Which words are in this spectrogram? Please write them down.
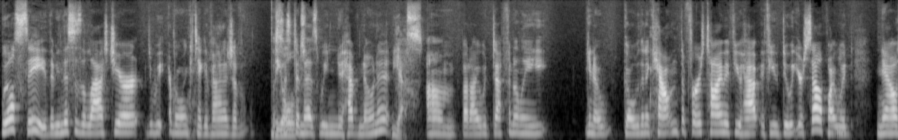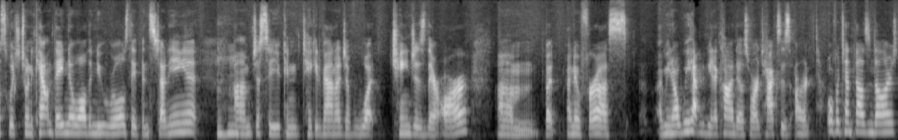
We'll see. I mean, this is the last year do we, everyone can take advantage of the, The old- system as we kn- have known it. yes, Um, but I would definitely, you know, go with an accountant the first time. If you have, if you do it yourself, I would now switch to an accountant. They know all the new rules. They've been studying it, um, just so you can take advantage of what changes there are. Um, but I know for us, I mean, we happen to be in a condo, so our taxes aren't t- over ten thousand dollars.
